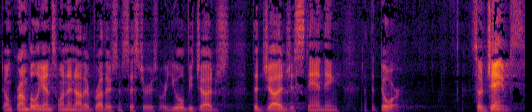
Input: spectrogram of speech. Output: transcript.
Don't grumble against one another, brothers and sisters, or you will be judged. The judge is standing at the door. So, James,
